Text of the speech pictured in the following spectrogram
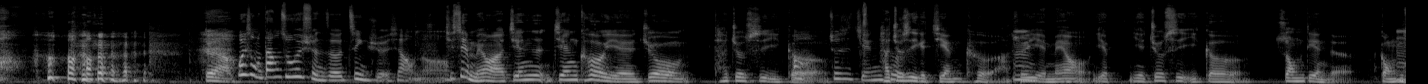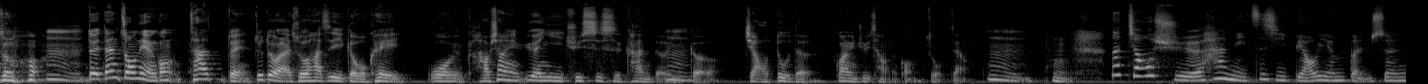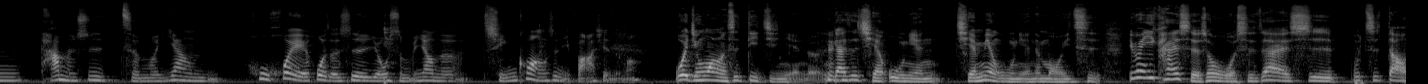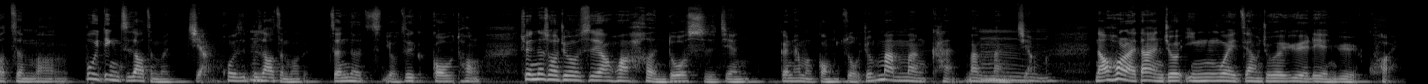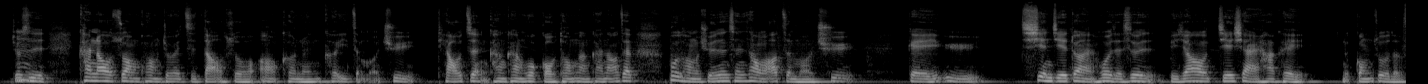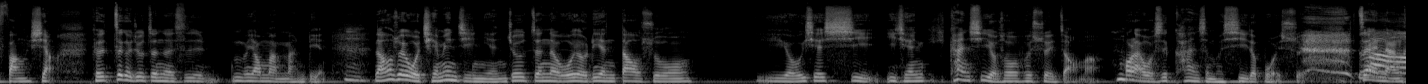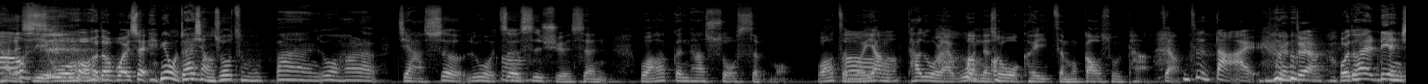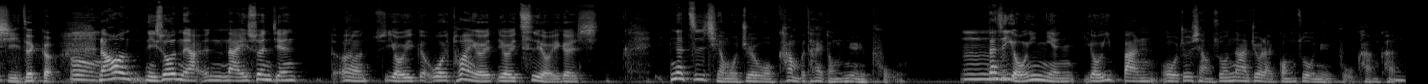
对啊。为什么当初会选择进学校呢？其实也没有啊，兼兼课也就。他就是一个，就是兼，他就是一个兼客啊，所以也没有，也也就是一个终点的工作，嗯，对。但终点的工，他对，就对我来说，他是一个我可以，我好像愿意去试试看的一个角度的关于剧场的工作，这样。嗯嗯。那教学和你自己表演本身，他们是怎么样互惠，或者是有什么样的情况是你发现的吗？我已经忘了是第几年了，应该是前五年前面五年的某一次。因为一开始的时候，我实在是不知道怎么，不一定知道怎么讲，或者是不知道怎么真的有这个沟通，所以那时候就是要花很多时间跟他们工作，就慢慢看，慢慢讲。然后后来当然就因为这样，就会越练越快。就是看到状况就会知道说哦，可能可以怎么去调整看看或沟通看看，然后在不同的学生身上我要怎么去给予现阶段或者是比较接下来他可以工作的方向。可是这个就真的是要慢慢练，嗯，然后所以我前面几年就真的我有练到说。有一些戏，以前看戏有时候会睡着嘛。后来我是看什么戏都不会睡，再难看的戏我都不会睡，因为我都在想说怎么办？如果他来，假设如果这是学生，我要跟他说什么？我要怎么样？他如果来问的时候，我可以怎么告诉他？这样，你这大爱。对啊，我都在练习这个。然后你说哪哪一瞬间？呃，有一个，我突然有有一次有一个，那之前我觉得我看不太懂女仆。嗯，但是有一年有一班，我就想说，那就来工作女仆看看。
